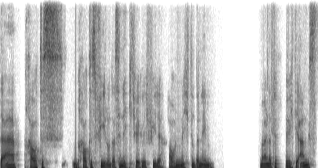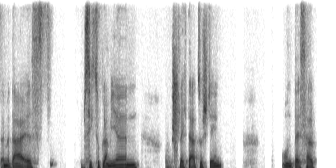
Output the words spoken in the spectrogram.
da braucht es, braucht es viel und das sind nicht wirklich viele, auch nicht Unternehmen. Weil natürlich die Angst immer da ist, sich zu blamieren, schlecht dazustehen. Und deshalb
